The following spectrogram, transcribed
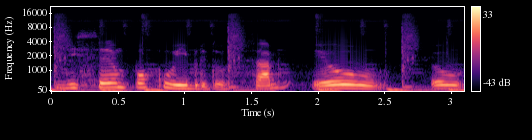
de ser um pouco híbrido, sabe? Eu, eu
